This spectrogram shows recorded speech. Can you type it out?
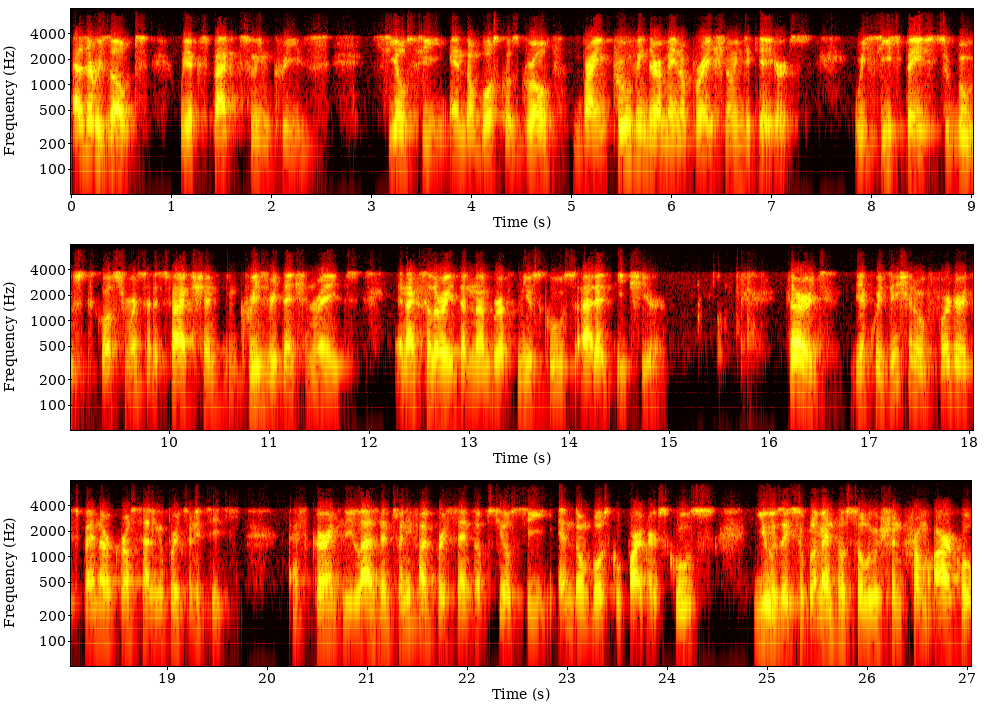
As a result, we expect to increase COC and Dom Bosco's growth by improving their main operational indicators. We see space to boost customer satisfaction, increase retention rates, and accelerate the number of new schools added each year. Third, the acquisition will further expand our cross-selling opportunities, as currently less than 25% of COC and Dom Bosco partner schools use a supplemental solution from Arco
